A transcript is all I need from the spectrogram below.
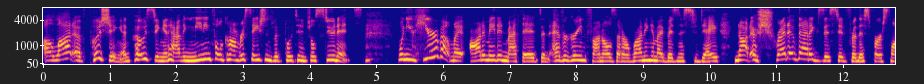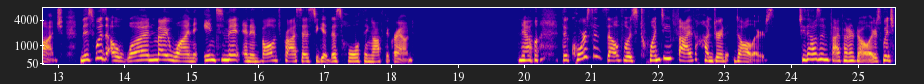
a lot of pushing and posting and having meaningful conversations with potential students. When you hear about my automated methods and evergreen funnels that are running in my business today, not a shred of that existed for this first launch. This was a one by one, intimate, and involved process to get this whole thing off the ground. Now, the course itself was $2,500. $2,500, which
